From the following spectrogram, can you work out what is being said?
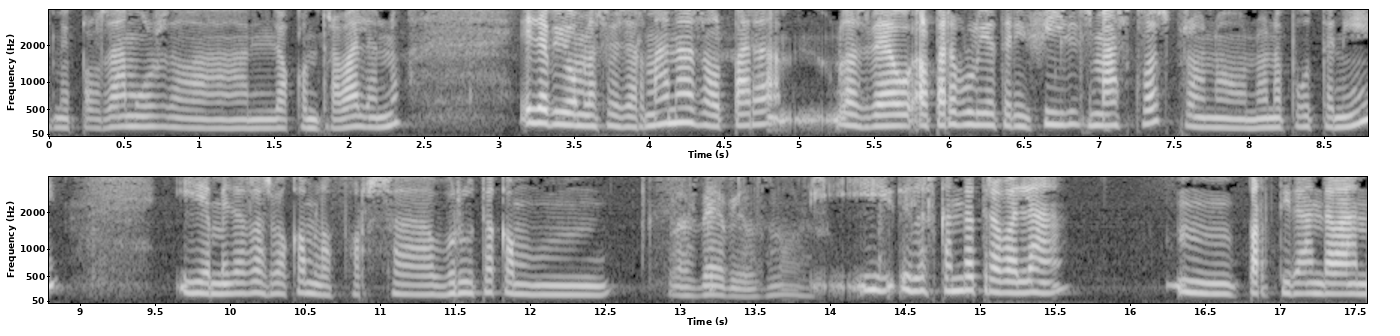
també pels amos del lloc on treballen, no? Ella viu amb les seves germanes, el pare les veu, el pare volia tenir fills mascles, però no no n'ha pogut tenir, i amb elles les veu com la força bruta, com... Les dèbils, no? I, i les que han de treballar mm, per tirar endavant,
